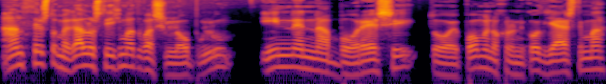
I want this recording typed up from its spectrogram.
Αν θες το μεγάλο στοίχημα του Βασιλόπουλου είναι να μπορέσει το επόμενο χρονικό διάστημα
